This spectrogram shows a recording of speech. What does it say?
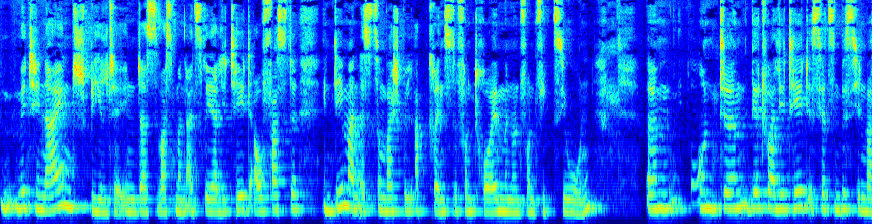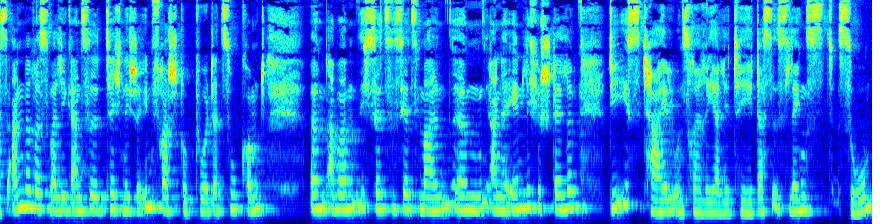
mit hineinspielte in das, was man als Realität auffasste, indem man es zum Beispiel abgrenzte von Träumen und von Fiktion. Ähm, und ähm, Virtualität ist jetzt ein bisschen was anderes, weil die ganze technische Infrastruktur dazu kommt. Ähm, aber ich setze es jetzt mal an eine ähnliche Stelle. Die ist Teil unserer Realität. Das ist längst so.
